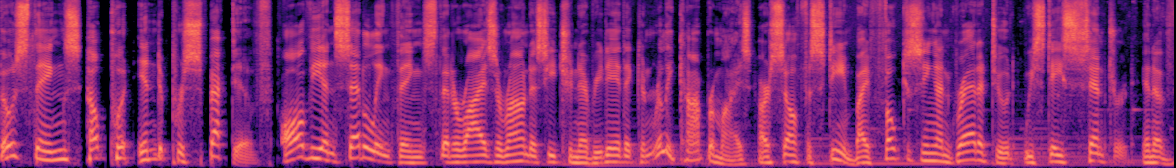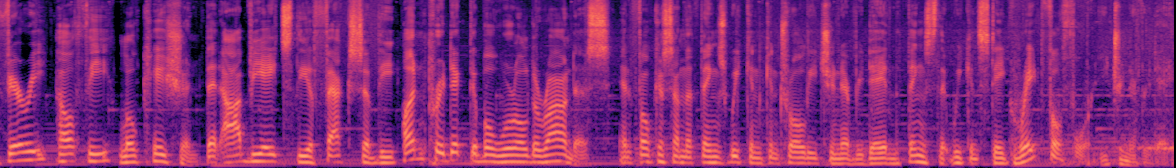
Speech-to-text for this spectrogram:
Those things help put into perspective all the unsettling things that arise around us each and every day that can really compromise our self esteem. By focusing on gratitude, we stay centered in a very healthy location that obviates the effects of the unpredictable world around us and focus on the things we can control each and every day and the things that we can stay grateful for each and every day.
